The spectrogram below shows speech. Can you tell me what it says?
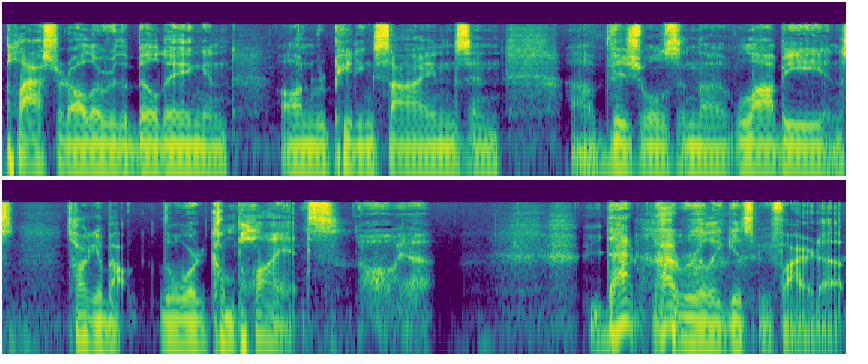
plastered all over the building and on repeating signs and uh, visuals in the lobby and talking about the word compliance. Oh yeah. That that really gets me fired up.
